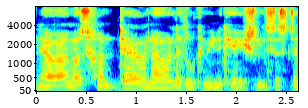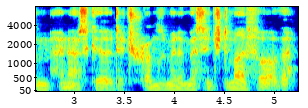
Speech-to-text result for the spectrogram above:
Now I must hunt down our little communication system and ask her to transmit a message to my father.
